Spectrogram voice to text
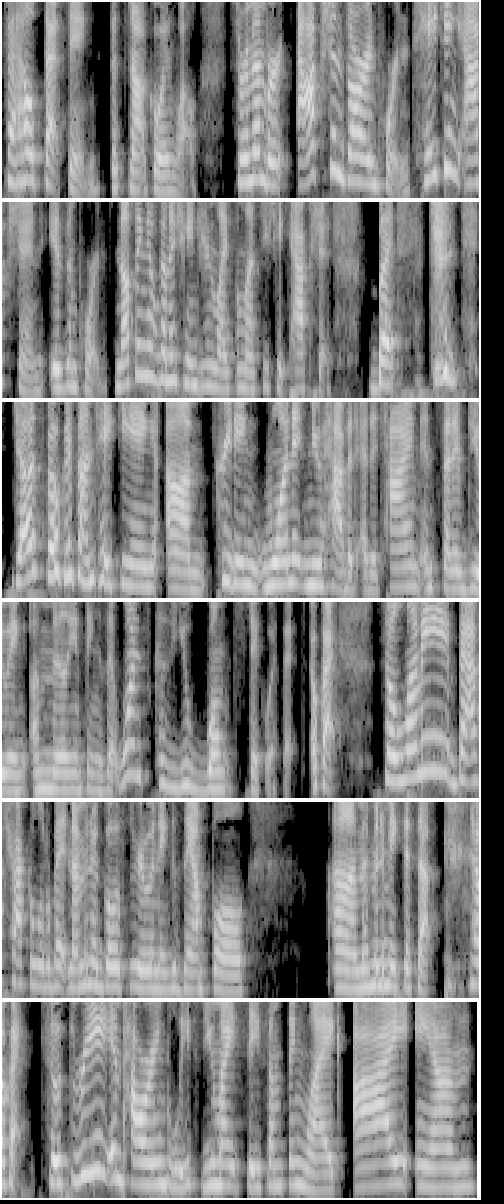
to help that thing that's not going well. So remember, actions are important. Taking action is important. Nothing is going to change your life unless you take action. But just focus on taking, um, creating one new habit at a time instead of doing a million things at once because you won't stick with it. Okay. So let me backtrack a little bit and I'm going to go through an example. Um, I'm going to make this up. Okay. So, three empowering beliefs. You might say something like, I am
